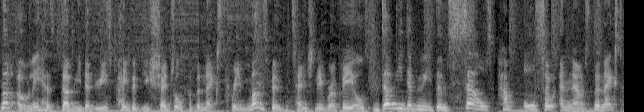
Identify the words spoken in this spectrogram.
not only has WWE's pay-per-view schedule for the next three months been potentially revealed, WWE themselves have also announced the next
